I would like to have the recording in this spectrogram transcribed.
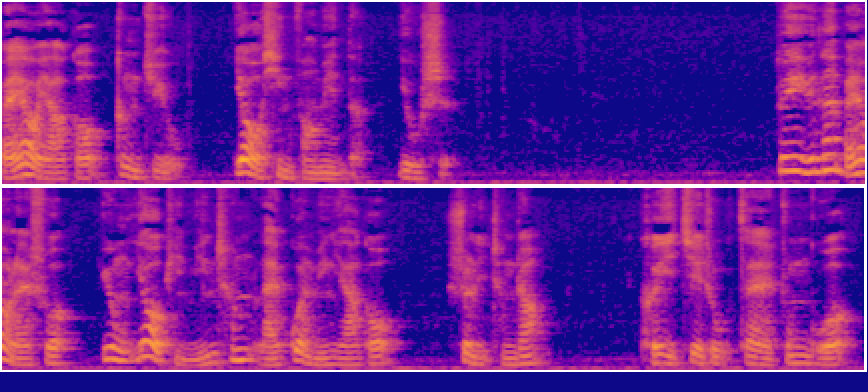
白药牙膏更具有。药性方面的优势，对于云南白药来说，用药品名称来冠名牙膏顺理成章，可以借助在中国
